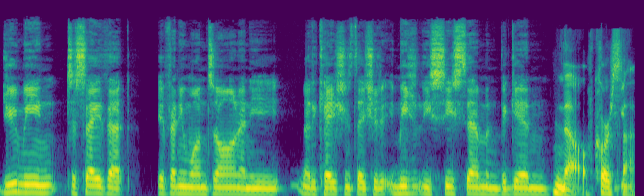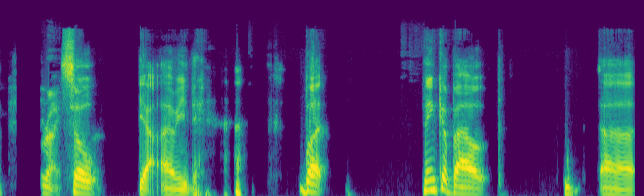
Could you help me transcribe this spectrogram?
do you mean to say that if anyone's on any medications they should immediately cease them and begin no of course not. Right. So yeah i mean but think about uh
